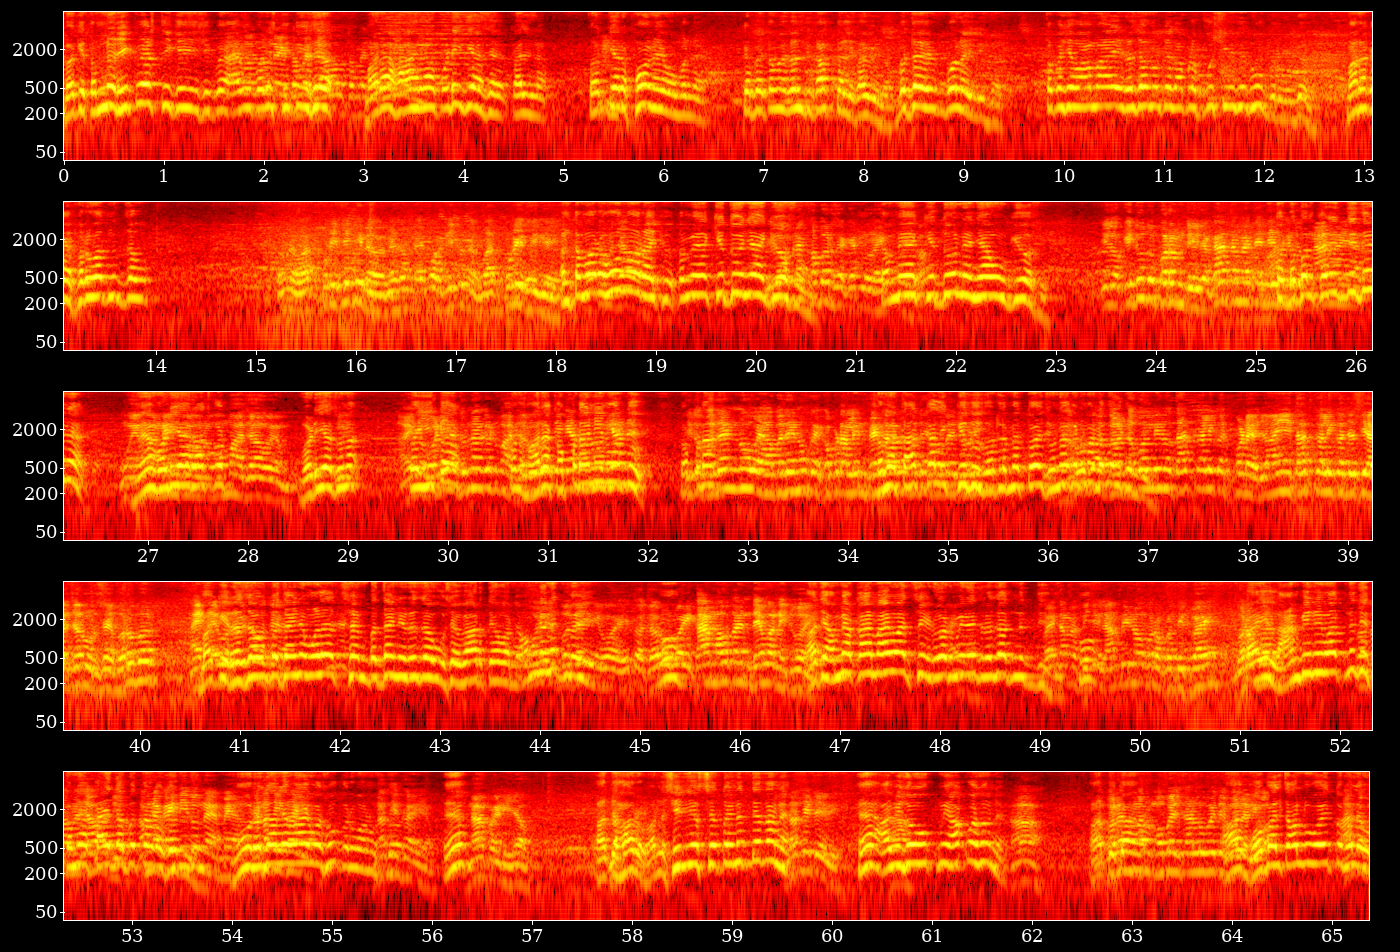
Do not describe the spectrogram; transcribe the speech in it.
બાકી તમને રિક્વેસ્ટથી કહીએ છીએ કે ભાઈ આવી પરિસ્થિતિ છે. મારા હારા પડી ગયા છે કાલના. તો અત્યારે ફોન આવ્યો મને કે ભાઈ તમે જલ્દી તાત્કાલિક આવી જાઓ. બધાએ બોલાવી લીધા. તો પછી આમાં એ રજાનું કે આપણે પૂછીએ છીએ શું કરવું? જો મારે કાંઈ ફરવા જ નથી જવું. તમને વાત પૂરી થઈ ગઈ ને હવે? મેં તમને એકવાર કીધું ને વાત પૂરી થઈ ગઈ. અને તમારું હું ન રાખ્યું? તમે કીધું ત્યાં ગયો છું. ખબર છે કેટલું તમે કીધું ને ત્યાં હું ગયો છું. કીધું તો પરમ દિવસે. કાં તમે તે ડબલ કરી જ દીધી ને મેં વડિયા રાજકોટમાં જાઉં, એમ વડિયા જૂના પણ મારા કપડાની ત્યાં ન તમે તાત્કાલિક કીધું એટલે મેં તોય જુનાગઢમાં ડબલ ડબલની તાત્કાલિક જ પડે જો અહીં તાત્કાલિક જ અત્યારે જરૂર છે બરોબર? બાકી driver રજાઓ બેઠો બધાને મળે જ છે ને બધાની રજાઓ છે વાર તહેવાર અમને નથી મળી. હોય, તો જરૂર હોય કામ આવતા ને દેવાની જ હોય. આજે અમે કામ આવ્યા જ છીએ દોઢ મહિને રજા જ નથી દીધી. લાંબી ન કરો પ્રદીપભાઈ એ બરોબર વાત નથી તમે કાયદા. બતાવો ને. હું રજા લેવા આવ્યો શું કરવાનું છે હે? ના પડી જાઓ. હા તો સારું એટલે સિરિયસ છે તો નથી દેતા ને? નથી હે આવી જો ઉપમી આપો છો ને? હા. મોબાઈલ ચાલુ હોય તો ભલે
